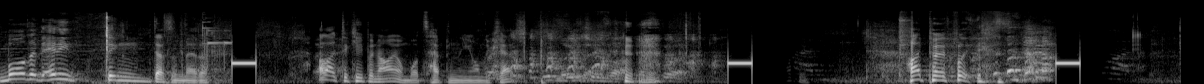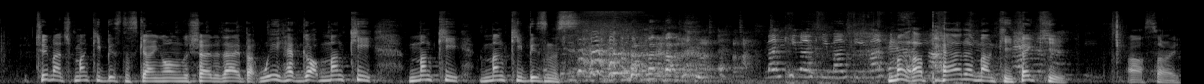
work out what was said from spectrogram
more than anything. Doesn't matter. I like to keep an eye on what's happening on the couch. Hi, Perth. Please. Too much monkey business going on on the show today, but we have got monkey, monkey, monkey business. Monkey, monkey, monkey, monkey. Mon- a powder monkey, thank you. Oh, sorry.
